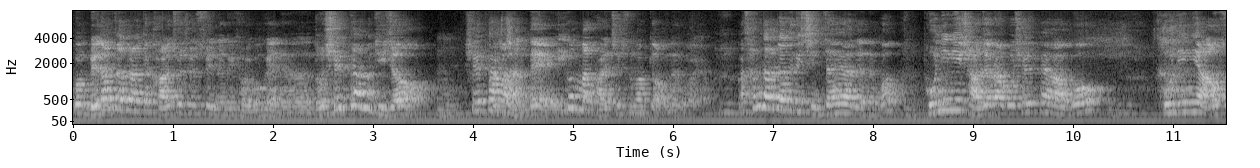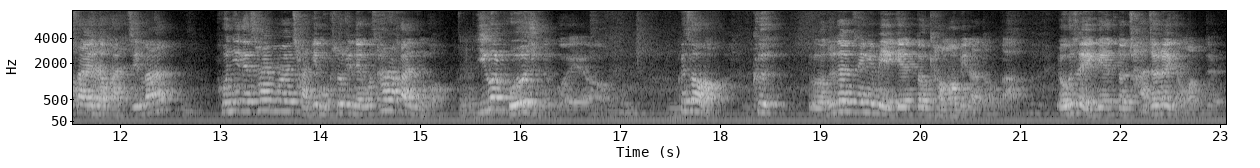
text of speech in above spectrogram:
그 내담자들한테 가르쳐 줄 수 있는 게 결국에는 너 실패하면 뒤져. 실패하면 안 돼. 이것만 가르칠 수밖에 없는 거예요. 그러니까 상담자들이 진짜 해야 되는 건 본인이 좌절하고 실패하고 본인이 아웃사이더 같지만 본인의 삶을 자기 목소리 내고 살아가는 거. 이걸 보여주는 거예요. 그래서 그 어, 누나 선생님이 얘기했던 경험이라던가 여기서 얘기했던 좌절의 경험들.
